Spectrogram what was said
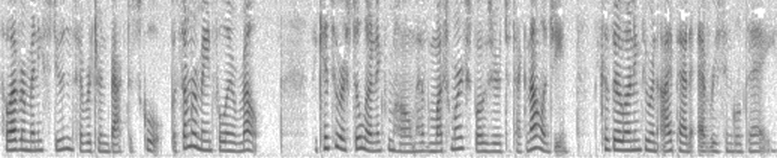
However, many students have returned back to school, but some remain fully remote. The kids who are still learning from home have much more exposure to technology because they're learning through an iPad every single day.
